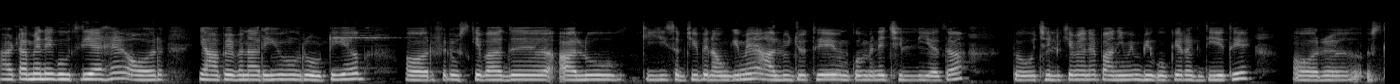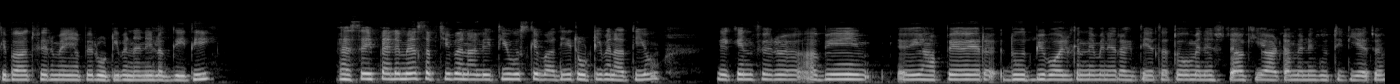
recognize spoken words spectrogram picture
आटा मैंने गूँथ लिया है और यहाँ पे बना रही हूँ रोटी अब। और फिर उसके बाद आलू की सब्ज़ी बनाऊँगी मैं। आलू जो थे, उनको मैंने छिल लिया था। तो छिल के मैंने पानी में भिगो के रख दिए थे और उसके बाद फिर मैं यहाँ पे रोटी बनाने लग गई थी। ऐसे ही पहले मैं सब्ज़ी बना लेती हूँ, उसके बाद ही रोटी बनाती हूँ। लेकिन फिर अभी यहाँ पे दूध भी बॉईल करने मैंने रख दिया था तो मैंने सोचा कि आटा मैंने गूँथ दिया तो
